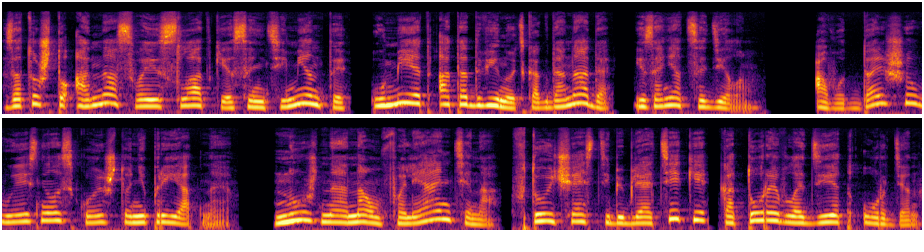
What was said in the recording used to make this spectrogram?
За то, что она свои сладкие сантименты умеет отодвинуть, когда надо, и заняться делом. А вот дальше выяснилось кое-что неприятное. Нужная нам фолиантина в той части библиотеки, которой владеет орден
